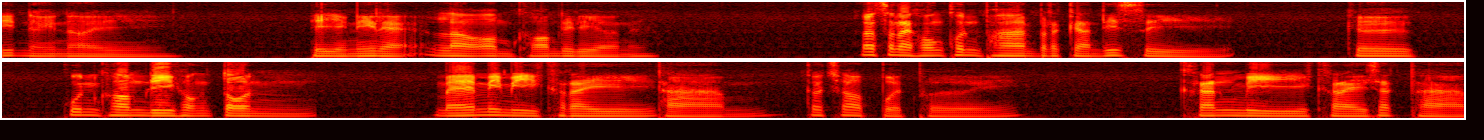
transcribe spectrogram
นิดๆหน่อยๆที่อย่างนี้แหละเล่าอ้อมค้อมทีเดียวนะลักษณะของคนพาลประการที่สี่คือคุณความดีของตน แม้ไม่มีใครถามก็ชอบเปิดเผย ครั้นมีใครสักถาม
